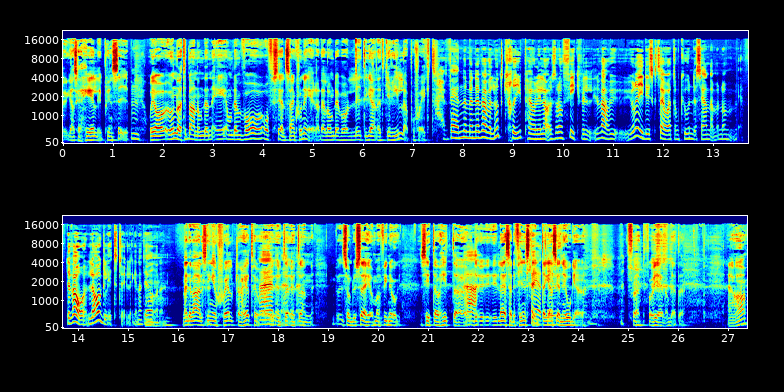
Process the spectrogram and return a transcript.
ganska helig princip. Mm. Och jag har undrat ibland om den, är, om den var officiellt sanktionerad eller om det var lite grann ett gerillaprojekt. Jag vet inte, men det var väl något kryphål i lagen. Så de fick väl, det var ju juridiskt så att de kunde sända men de, det var lagligt tydligen att göra det. Men det var alls ingen självklarhet tror jag. Nej, nej, utan, nej, utan som du säger, man fick nog sitta och hitta, Ja. läsa det finstilta ganska noga för att få igenom detta. Ja,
